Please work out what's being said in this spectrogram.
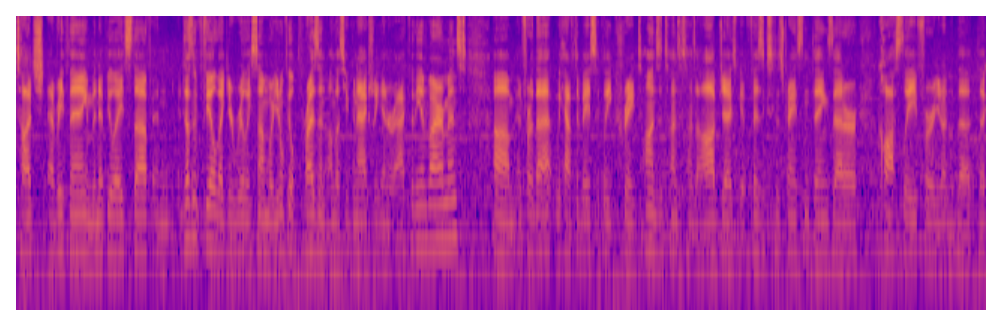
touch everything and manipulate stuff, and it doesn't feel like you're really somewhere. You don't feel present unless you can actually interact with the environments. Um, and for that, we have to basically create tons and tons and tons of objects. We have physics constraints and things that are costly for you know the, the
